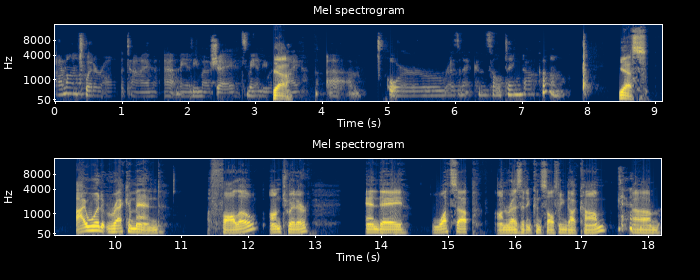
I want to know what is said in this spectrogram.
I'm on Twitter all the time at Mandi Moshay. It's Mandi with yeah. My, um, or residentconsulting.com. Yes, I would recommend a follow on Twitter and a what's up on residentconsulting.com. Um,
